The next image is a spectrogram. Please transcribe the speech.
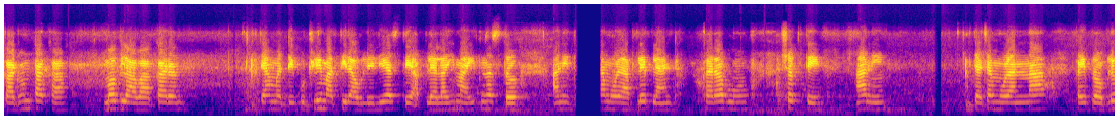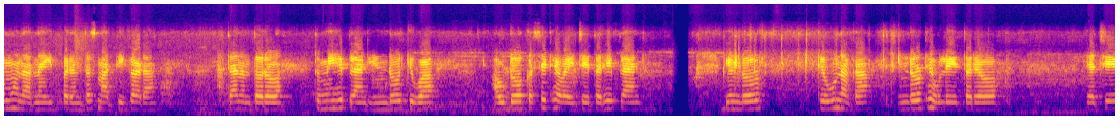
काढून टाका. मग लावा. कारण त्यामध्ये कुठली माती लावलेली असते आपल्यालाही माहीत नसतं. आणि त्यामुळे आपले प्लांट खराब होऊ शकते. आणि त्याच्या मुळांना काही प्रॉब्लेम होणार नाही. इथपर्यंतच माती काढा. त्यानंतर तुम्ही हे प्लांट इनडोअर किंवा आउटडोर कसे ठेवायचे तर हे प्लांट इनडोअर ठेवू नका. इनडोअर ठेवले तर याचे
